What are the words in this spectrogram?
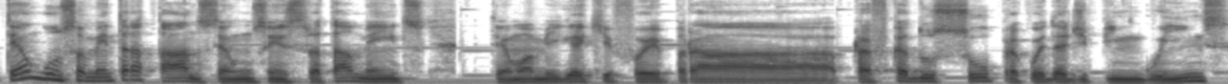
Tem alguns também tratados, tem alguns sem tratamentos. Tem uma amiga que foi pra, pra África do Sul pra cuidar de pinguins.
